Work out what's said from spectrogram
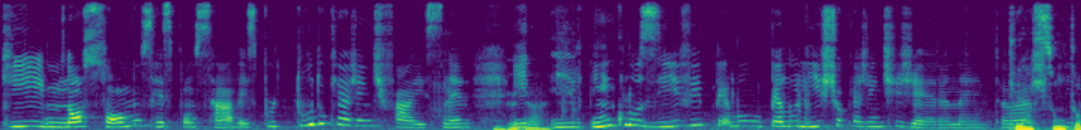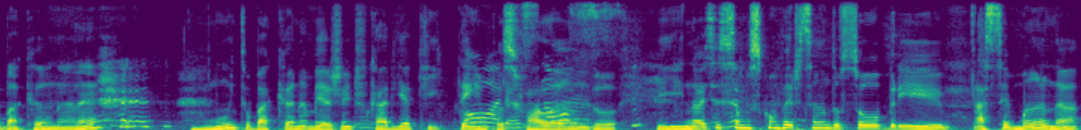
que nós somos responsáveis por tudo que a gente faz, né? E, e, inclusive pelo, pelo lixo que a gente gera, né? Então, Que assunto que- bacana, né? Muito bacana mesmo. A gente ficaria aqui tempos Horas, falando. E nós estamos conversando sobre a semana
